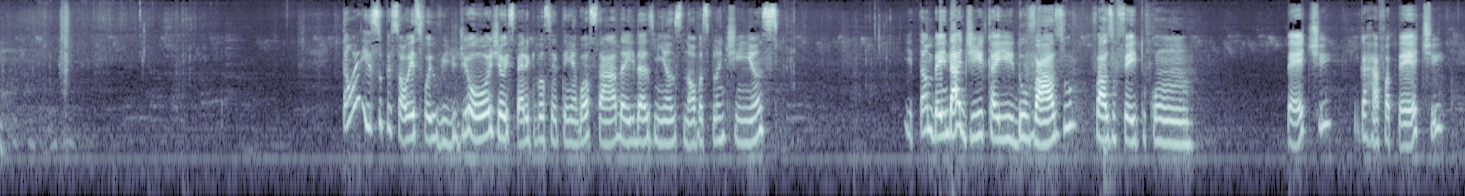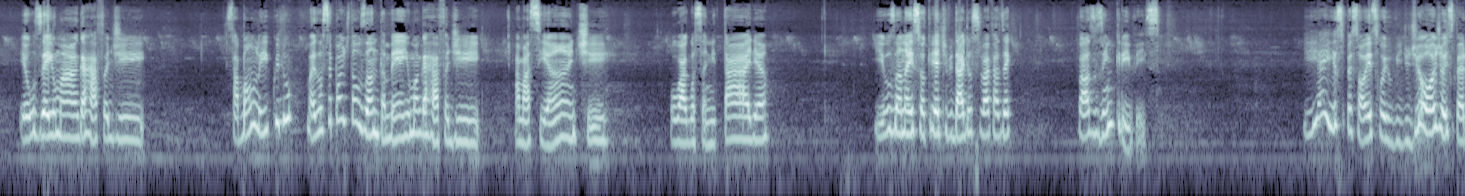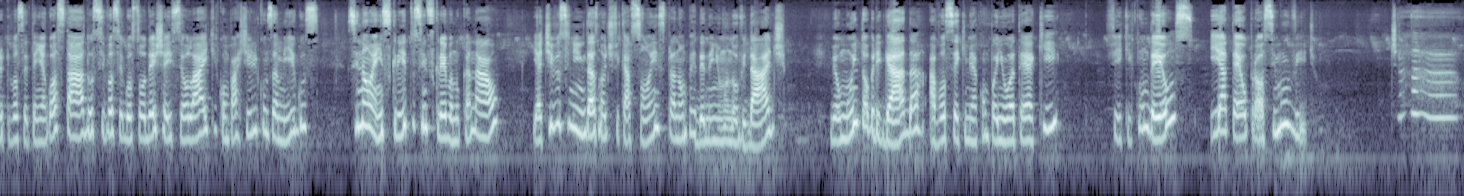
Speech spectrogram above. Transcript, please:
Então é isso, pessoal. Esse foi o vídeo de hoje. Eu espero que você tenha gostado aí das minhas novas plantinhas. E também da dica aí do vaso. Vaso feito com PET, garrafa PET. Eu usei uma garrafa de sabão líquido, mas você pode estar usando também aí uma garrafa de amaciante ou água sanitária. E usando aí sua criatividade, você vai fazer vasos incríveis. E é isso, pessoal. Esse foi o vídeo de hoje. Eu espero que você tenha gostado. Se você gostou, deixe aí seu like, compartilhe com os amigos. Se não é inscrito, se inscreva no canal e ative o sininho das notificações para não perder nenhuma novidade. Meu muito obrigada a você que me acompanhou até aqui. Fique com Deus e até o próximo vídeo. Ciao.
